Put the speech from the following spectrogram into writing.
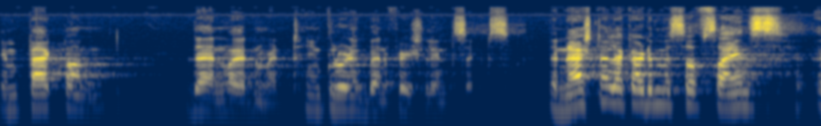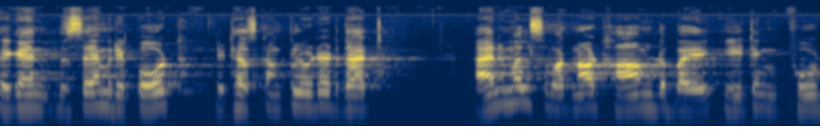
impact on the environment, including beneficial insects. The National Academies of Science, again, the same report, it has concluded that animals were not harmed by eating food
